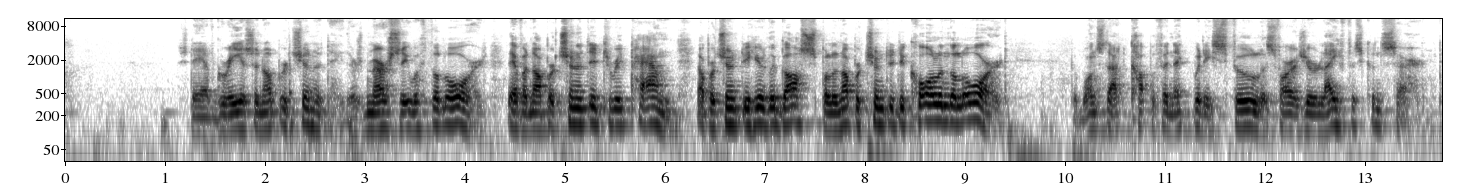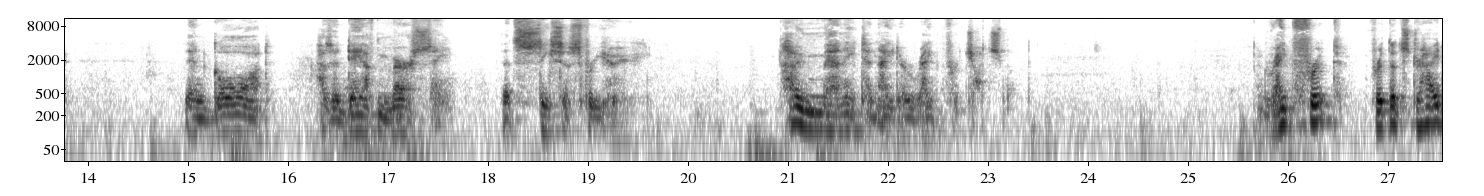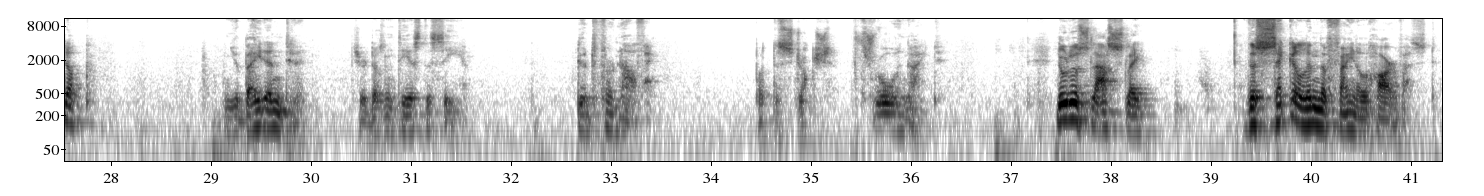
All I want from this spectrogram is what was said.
They have grace and opportunity. There's mercy with the Lord. They have an opportunity to repent, an opportunity to hear the gospel, an opportunity to call on the Lord. But once that cup of iniquity is full, as far as your life is concerned, then God has a day of mercy that ceases for you. How many tonight are ripe for judgment? And ripe fruit, fruit that's dried up, and you bite into it, sure doesn't taste the same. Good for nothing, but destruction, throwing out. Notice lastly, the sickle in the final harvest.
